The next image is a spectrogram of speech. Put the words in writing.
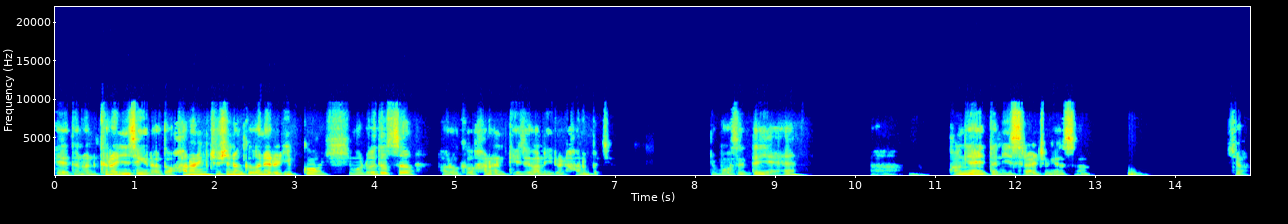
대드는 그런 인생이라도 하나님 주시는 그 은혜를 입고 힘을 얻어서 바로 그 하나님 대적하는 일을 하는 거죠. 모세 때에 아, 광야에 있던 이스라엘 중에서 그렇죠?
